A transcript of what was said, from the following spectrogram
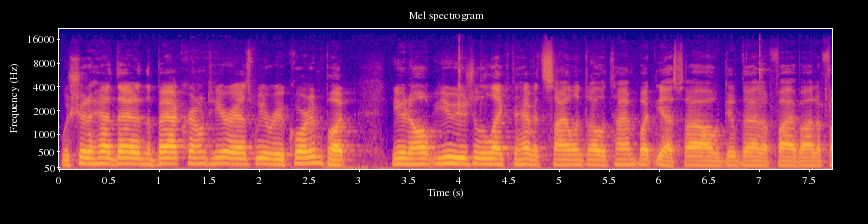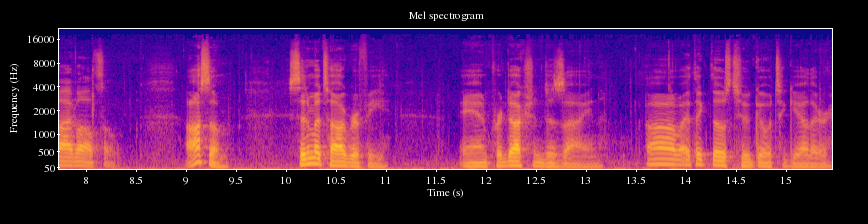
We should have had that in the background here as we were recording, but you know, you usually like to have it silent all the time. But yes, I'll give that a five out of five also. Awesome. Cinematography and production design. Um, I think those two go together.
